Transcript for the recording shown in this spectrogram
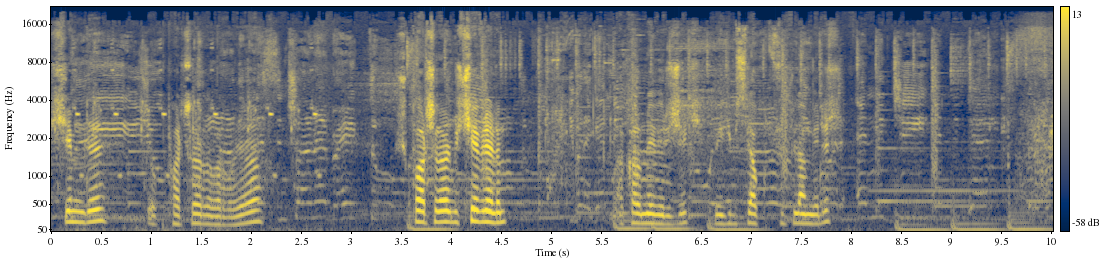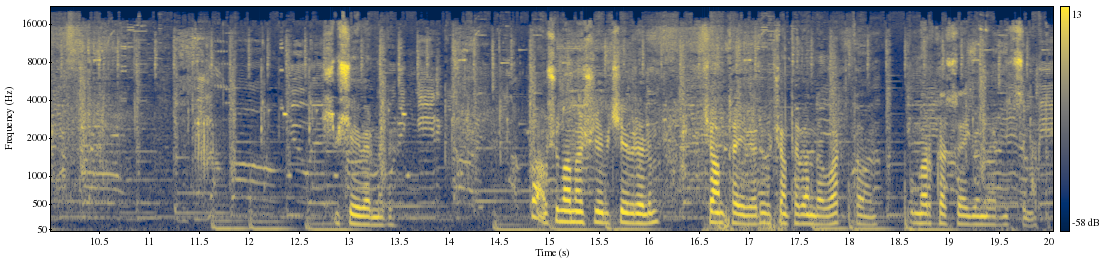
Şimdi yok parçalar da var bayağı. Şu parçaları bir çevirelim. Bakalım ne verecek. Belki bir silah kutusu falan verir. Hiçbir şey vermedi. Tamam şunu hemen şuraya bir çevirelim. Çantayı verdi. Bu çanta bende var. Tamam. Bunları kasaya gönder gitsin artık.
